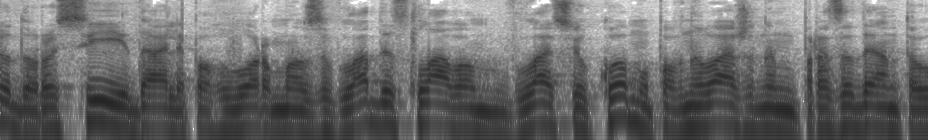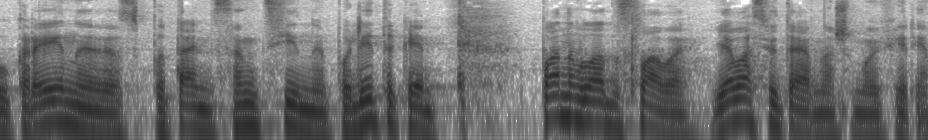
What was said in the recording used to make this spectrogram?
щодо Росії. Далі поговоримо з Владиславом Власюком, уповноваженим президента України з питань санкційної політики. Пане Владиславе, я вас вітаю в нашому ефірі.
